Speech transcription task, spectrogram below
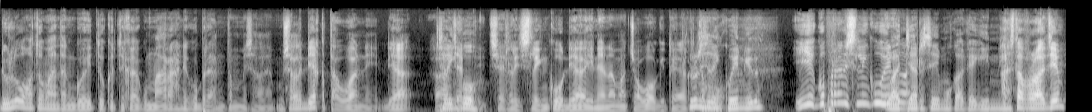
dulu waktu mantan gue itu ketika gue marah nih gue berantem misalnya misalnya dia ketahuan nih dia uh, Selingkuh. sel- selingkuh dia ini nama cowok gitu ya Lu diselingkuhin gitu? Iya, gue pernah diselingkuhin. Wajar sih muka kayak gini. Astagfirullahaladzim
